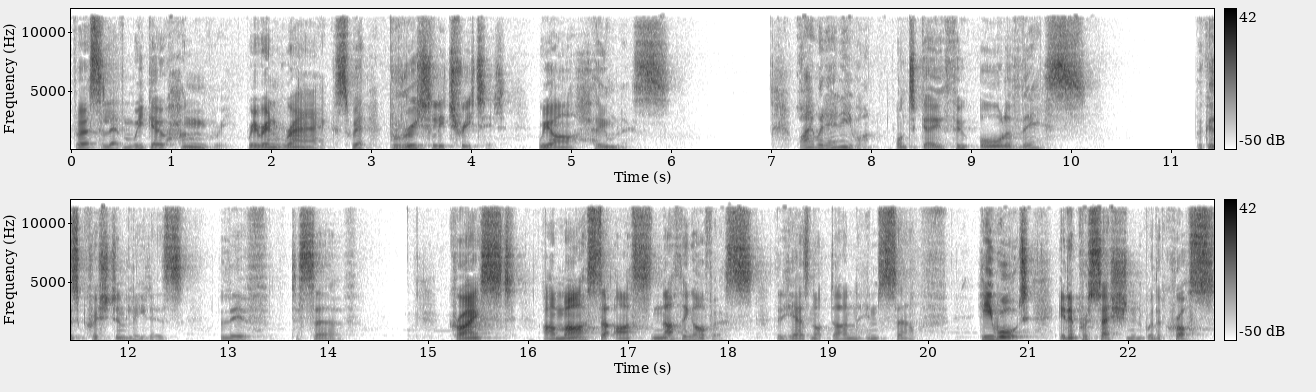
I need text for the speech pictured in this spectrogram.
verse 11, we go hungry, we're in rags, we're brutally treated, we are homeless. Why would anyone want to go through all of this? Because Christian leaders live to serve. Christ, our Master, asks nothing of us that he has not done himself. He walked in a procession with a cross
